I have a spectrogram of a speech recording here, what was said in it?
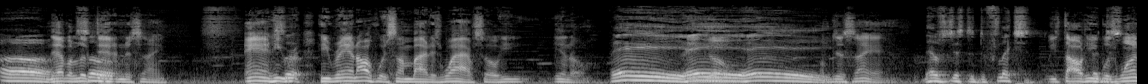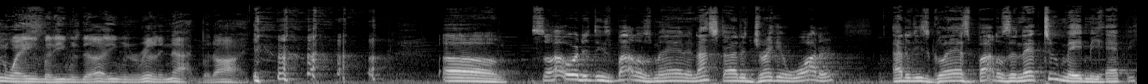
Uh, Never looked so, at him the same. And he so, he ran off with somebody's wife, so he you know. Hey, hey, hey! I'm just saying. That was just a deflection. We thought he that was just, one way, but he was the he was really not. But all right. um, so I ordered these bottles, man, and I started drinking water out of these glass bottles, and that too made me happy.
